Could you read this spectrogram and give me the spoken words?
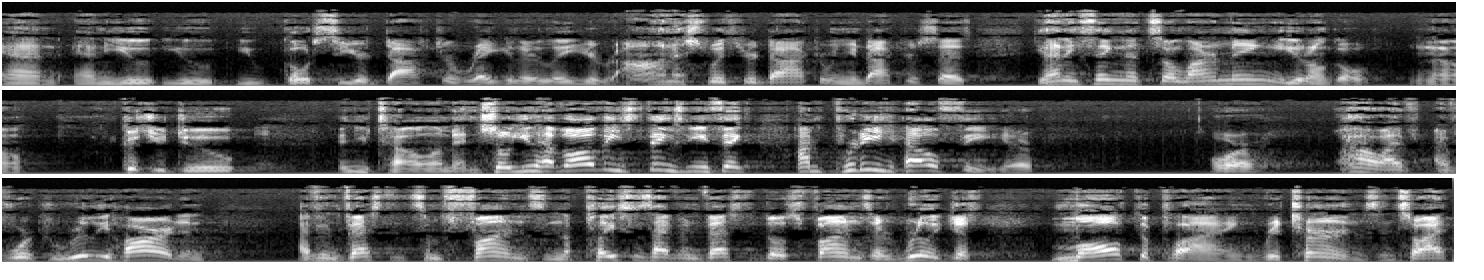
And and you you you go see your doctor regularly. You're honest with your doctor when your doctor says, "You got anything that's alarming?" You don't go, "No," because you do, and you tell them. And so you have all these things, and you think, "I'm pretty healthy," or or "Wow, I've I've worked really hard and." I've invested some funds, and the places I've invested those funds are really just multiplying returns. And so I,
